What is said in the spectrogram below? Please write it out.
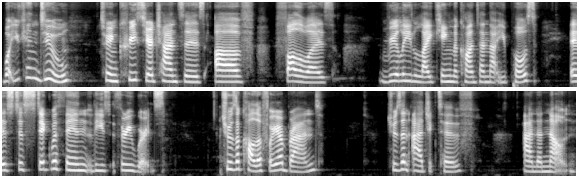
what you can do to increase your chances of followers really liking the content that you post is to stick within these three words. Choose a color for your brand, choose an adjective, and a noun.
